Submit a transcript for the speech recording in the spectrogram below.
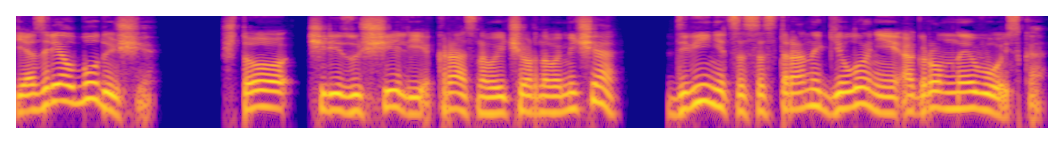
Я зрел будущее, что через ущелье Красного и Черного Меча двинется со стороны Гелонии огромное войско.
